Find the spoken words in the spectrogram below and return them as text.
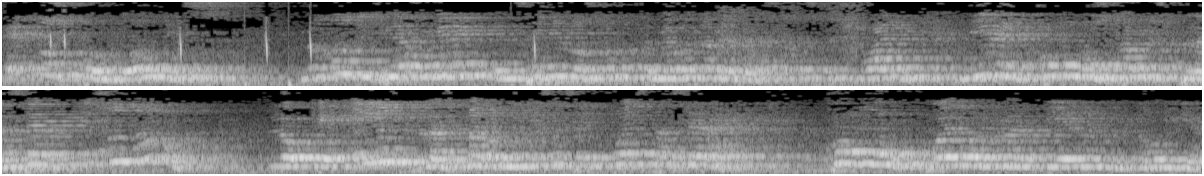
denos condones. No nos dijeron, miren, enséñenos cómo tener una relación sexual. Miren cómo buscamos placer. Eso no. Lo que ellos plasmaron en esas encuestas era, ¿cómo puedo amar bien a mi novia?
